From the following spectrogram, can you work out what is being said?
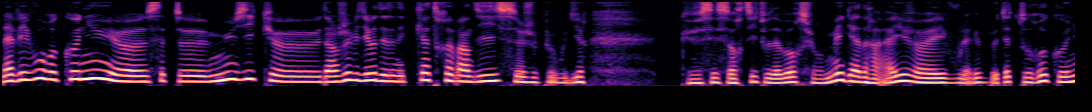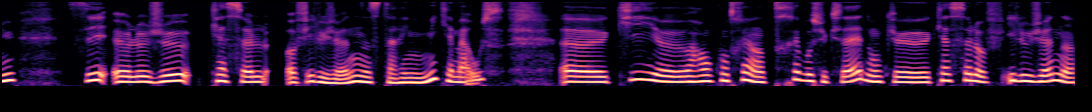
L'avez-vous reconnu euh, cette euh, musique euh, d'un jeu vidéo des années 90 Je peux vous dire que c'est sorti tout d'abord sur Mega Drive et vous l'avez peut-être reconnu, c'est le jeu Castle of Illusion starring Mickey Mouse qui a rencontré un très beau succès. Donc Castle of Illusion,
